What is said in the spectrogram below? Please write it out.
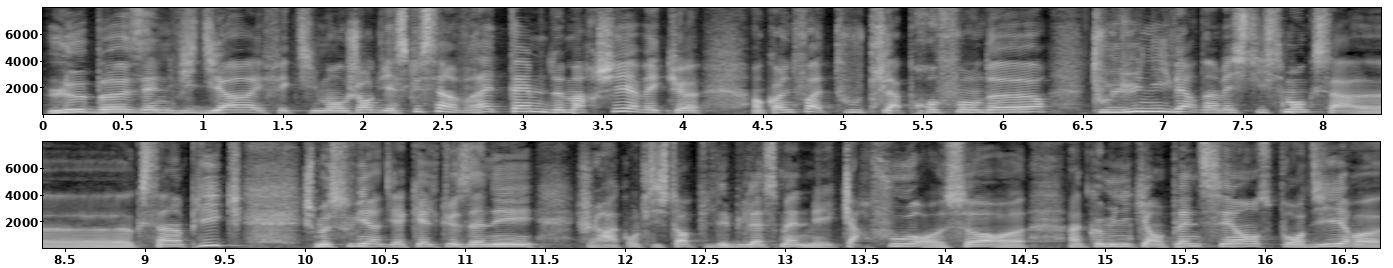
le buzz Nvidia effectivement aujourd'hui. Est-ce que c'est un vrai thème de marché avec euh, encore une fois toute la profondeur, tout l'univers d'investissement que ça que ça implique? Je me souviens d'il y a quelques années, je raconte l'histoire depuis le début de la semaine, mais Carrefour sort un communiqué en pleine séance pour dire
